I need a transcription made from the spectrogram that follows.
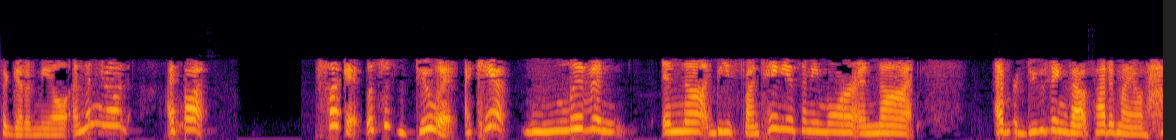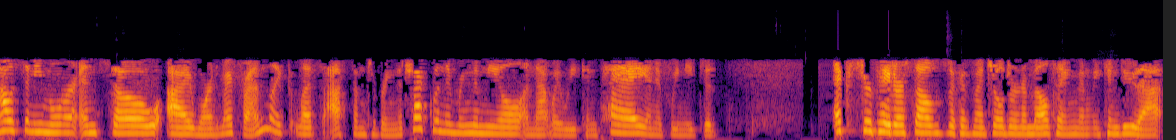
to get a meal. And then, you know, what? I thought, fuck it, let's just do it. I can't live in and not be spontaneous anymore and not ever do things outside of my own house anymore. And so I warned my friend, like, let's ask them to bring the check when they bring the meal, and that way we can pay. And if we need to extirpate ourselves because my children are melting, then we can do that.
